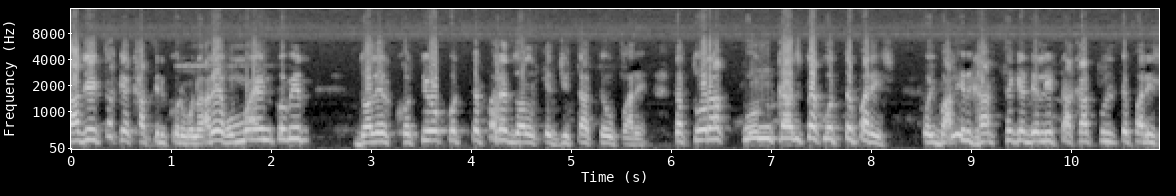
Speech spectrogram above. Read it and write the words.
কাজেই তাকে খাতির করব না। আরে হুমায়ুন কবির দলের ক্ষতিও করতে পারে, দলকে জিতাতেও পারে। তা তোরা কোন কাজটা করতে পারিস? ওই বালির ঘাট থেকে ডেলি টাকা তুলতে পারিস,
